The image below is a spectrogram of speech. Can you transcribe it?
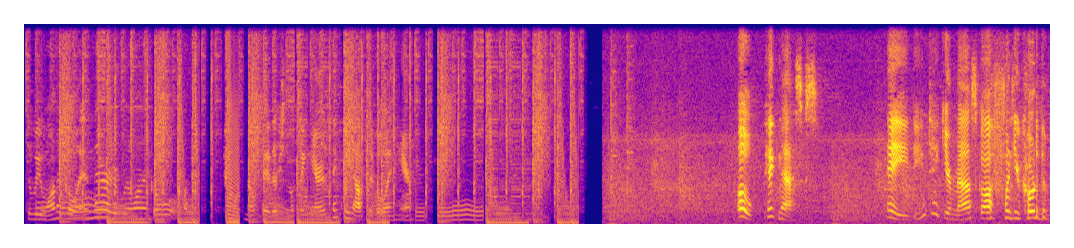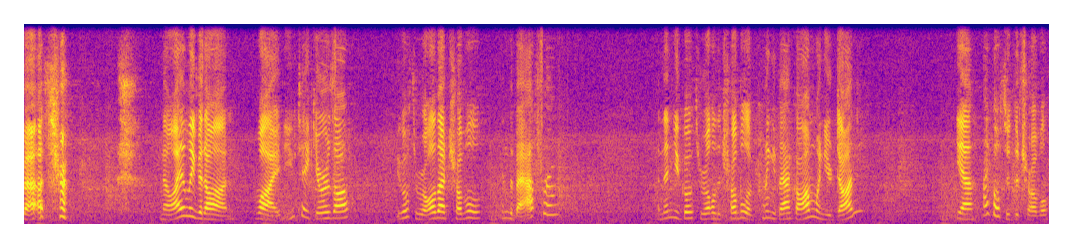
Do we want to go in there, or do we want to go Okay, there's nothing here. I think we have to go in here. Oh, pig masks! Hey, do you take your mask off when you go to the bathroom? no, I leave it on. Why? Do you take yours off? You go through all that trouble in the bathroom? And then you go through all the trouble of putting it back on when you're done? Yeah, I go through the trouble.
